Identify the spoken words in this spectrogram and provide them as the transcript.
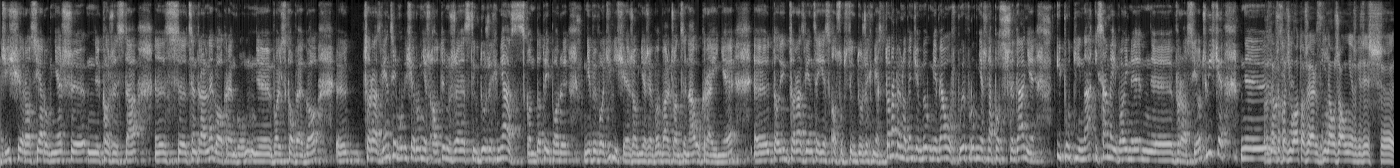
Dziś Rosja również e, korzysta e, z centralnego okręgu wojskowego. Coraz więcej mówi się również o tym, że z tych dużych miast, skąd do tej pory nie wywodzili się żołnierze wa- walczący na Ukrainie, to coraz więcej jest osób z tych dużych miast. To na pewno będzie mi- miało wpływ również na postrzeganie i Putina, i samej wojny w Rosji. Oczywiście. Rozumiem, że Rosja- chodziło o to, że jak zginął żołnierz gdzieś do-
